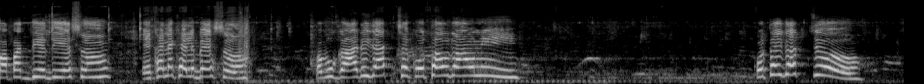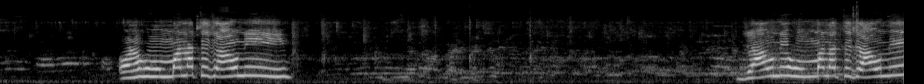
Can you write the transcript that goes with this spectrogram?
কপার দিয়ে দিয়ে এসো। এখানে খেলবে, এসো। বাবু, গাড়ি যাচ্ছে, কোথাও যাওনি। কোথায় যাচ্ছ? অনেক হুম্মান আছে যাওনি। যাওনি হুম্মান আছে যাওনি?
